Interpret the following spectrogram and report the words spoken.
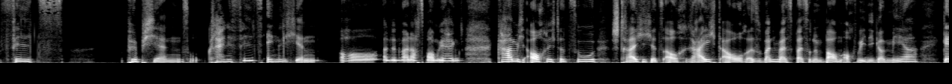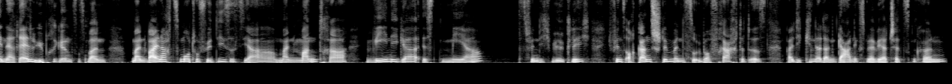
Filzpüppchen, so kleine Filzengelchen oh, an den Weihnachtsbaum gehängt. Kam ich auch nicht dazu. Streiche ich jetzt auch, reicht auch. Also manchmal ist bei so einem Baum auch weniger mehr. Generell übrigens ist mein, mein Weihnachtsmotto für dieses Jahr, mein Mantra, weniger ist mehr. Das finde ich wirklich. Ich finde es auch ganz schlimm, wenn es so überfrachtet ist, weil die Kinder dann gar nichts mehr wertschätzen können.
